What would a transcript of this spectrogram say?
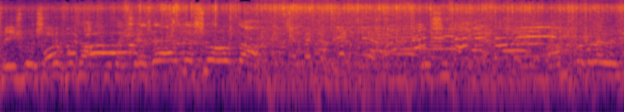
Když byl všechno v pořádku, takže ideálně šlota. Košík, mám problémy,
